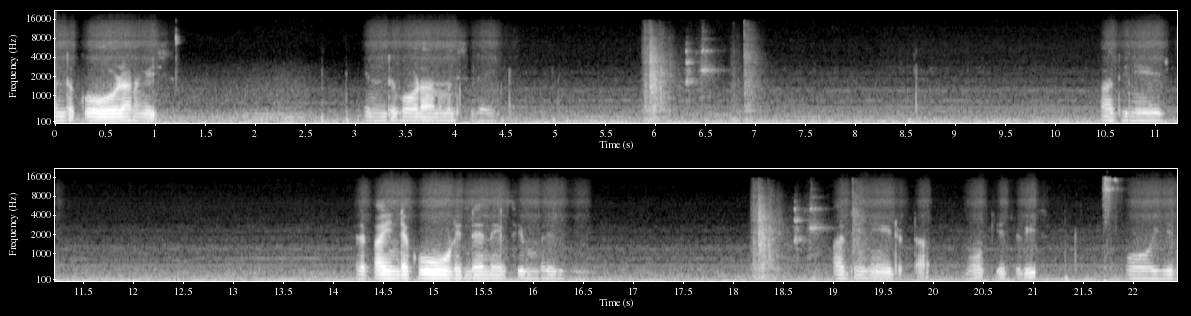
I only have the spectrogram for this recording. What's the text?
എന്താ കോഡാണ് കൈസ് എന്ത് കോഡാണ് മനസ്സിലായി? പതിനേഴ്. അതിന്റെ കോഡിന്റെ എന്തെങ്കിലും സിമ്പിൾ പതിനേഴ് ഇട്ടാ നോക്കി വെച്ച ഓയിൽ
